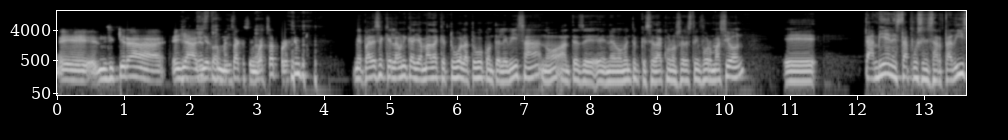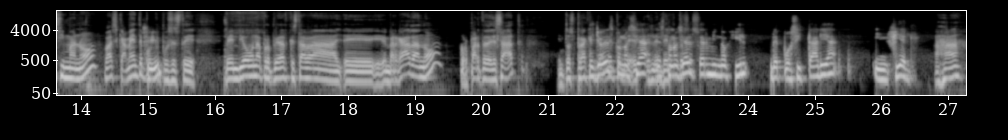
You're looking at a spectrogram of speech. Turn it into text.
eh, ni siquiera ella ha abierto mensajes en ah. WhatsApp, por ejemplo. Me parece que la única llamada que tuvo la tuvo con Televisa, ¿no? Antes de, en el momento en que se da a conocer esta información. Eh, también está pues ensartadísima, ¿no? Básicamente porque Sí. pues este vendió una propiedad que estaba eh, embargada, ¿no? Por parte del SAT. Entonces Que prácticamente... yo desconocía, el- desconocía es el término, Gil, depositaria infiel. Ajá.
